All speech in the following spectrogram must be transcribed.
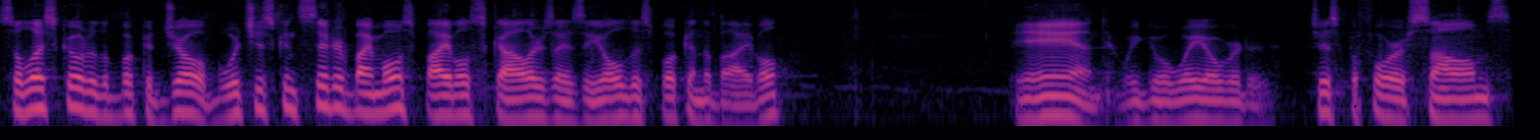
So let's go to the book of Job, which is considered by most Bible scholars as the oldest book in the Bible. And we go way over to just before Psalms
